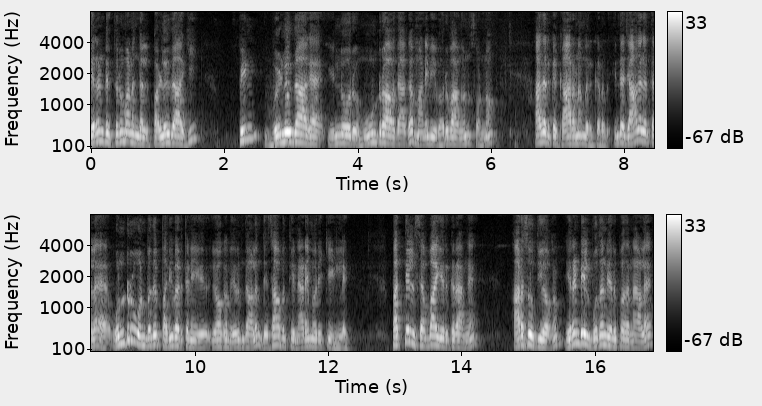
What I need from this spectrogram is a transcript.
இரண்டு திருமணங்கள் பழுதாகி பின் விழுதாக இன்னொரு மூன்றாவதாக மனைவி வருவாங்கன்னு சொன்னோம். அதற்கு காரணம் இருக்கிறது. இந்த ஜாதகத்தில் ஒன்று ஒன்பது பரிவர்த்தனை யோகம் இருந்தாலும் திசாபுத்தி நடைமுறைக்கு இல்லை. பத்தில் செவ்வாய் இருக்கிறாங்க அரசு உத்தியோகம். இரண்டில் புதன் இருப்பதனால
